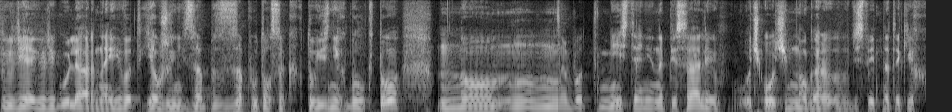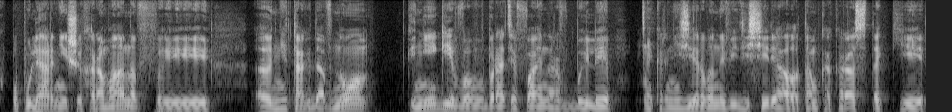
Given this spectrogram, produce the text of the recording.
Регулярно. И вот я уже запутался, кто из них был кто, но вот вместе они написали очень, очень много действительно таких популярнейших хороших романов. И э, не так давно книги братьев Вайнеров были экранизированы в виде сериала. Там как раз таки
